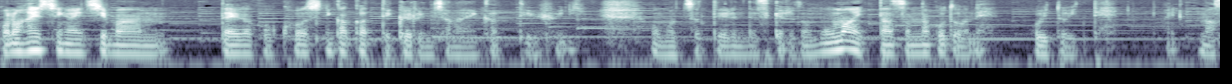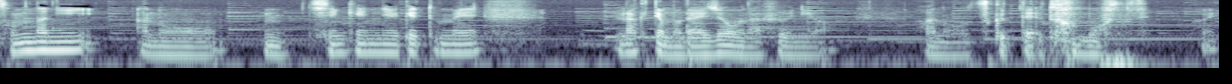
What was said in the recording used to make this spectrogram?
この配信が一番大学を殺しにかかってくるんじゃないかっていう風に思っちゃってるんですけれども、まあ一旦そんなことはね、置いといて、はい、まあそんなに、あの、うん、真剣に受け止めなくても大丈夫な風には、あの、作ってると思うので、はい。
